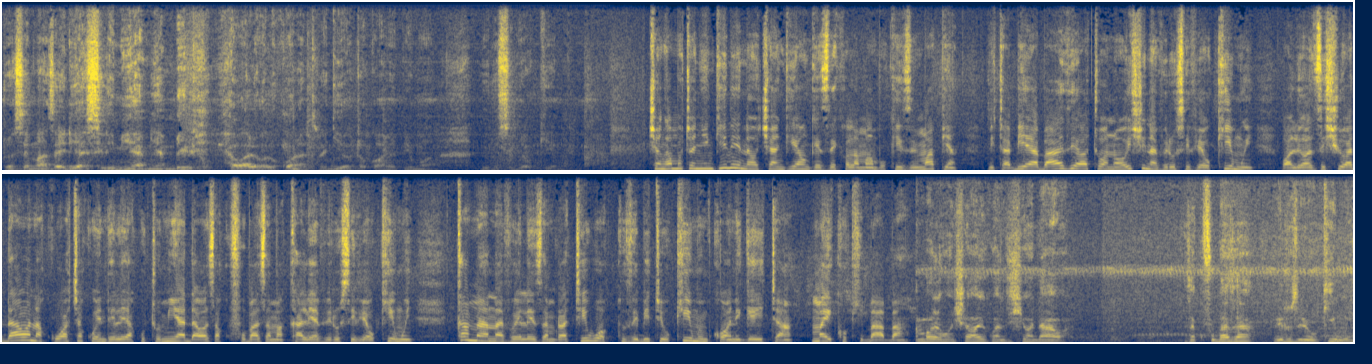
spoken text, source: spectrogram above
tunasema zaidi ya asilimia mia mbili ya wale waliokuwa wanatarajia watakuwa wamepimwa virusi vya ukimwi. Changamoto nyingine inayochangia ongezeko la maambukizi mapya ni tabia ya baadhi ya watu wanaoishi na virusi vya ukimwi walioanzishiwa dawa na kuacha kuendelea kutumia dawa za kufubaza makali ya virusi vya ukimwi, kama anavyoeleza mratibu wa kudhibiti ukimwi mkoani Geita, Michael Kibaba, ambao walishawahi kuanzishiwa dawa za kufubaza virusi vya ukimwi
